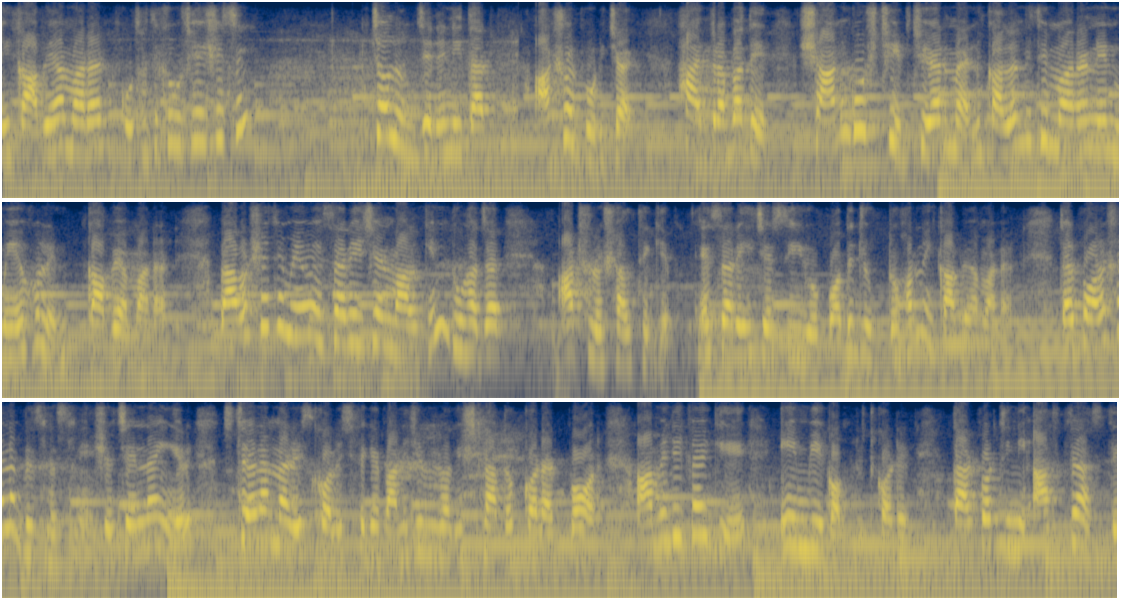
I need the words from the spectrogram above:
এই কাবিয়া মারান কোথা থেকে উঠে এসেছেন? চলুন জেনে নি তার আসল পরিচয়। হায়দ্রাবাদের শান গোষ্ঠীর চেয়ারম্যান কালানিধি মারানের মেয়ে হলেন কাব্যা মারান। বাবার সাথে মেয়েও এসআরএইচ এর মালকিন দু আঠারো সাল থেকে। এসআরএইচ এর সিইও পদে যুক্ত হন এই কাব্যা মারান। তার পড়াশোনা বিজনেস নিয়ে। সে চেন্নাইয়ের স্টেলা ম্যারিজ কলেজ থেকে বাণিজ্য বিভাগে স্নাতক করার পর আমেরিকায় গিয়ে এমবিএ কমপ্লিট করেন। তারপর তিনি আস্তে আস্তে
